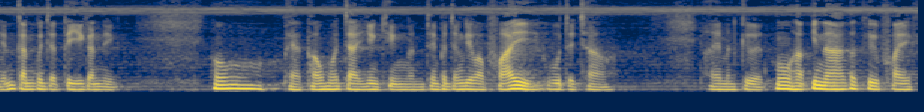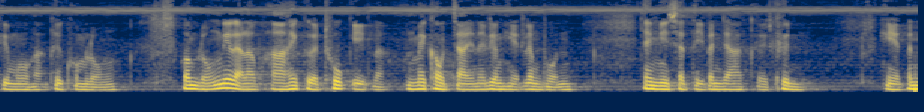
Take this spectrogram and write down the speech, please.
เห็นกันก็จะตีกันอีก โอ้แผดเผาหัวใจจริงๆมันเป็นจังเรียกว่าไฟพระพุทธเจ้า ให้มันเกิด โมหกินาก็คือไฟคือโมหะ คือความหลง ความหลงนี่แหละเราพาให้เกิดทุกข์อีกละมันไม่เข้าใจในเรื่องเหตุเรื่องผล ให้มีสติปัญญาเกิดขึ้น เหตุมัน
